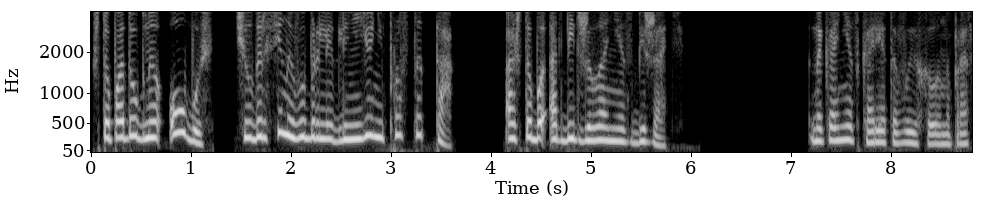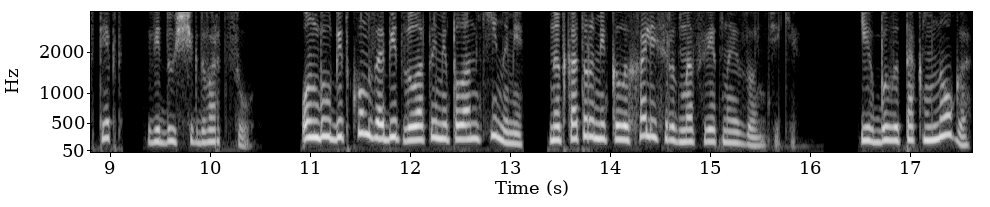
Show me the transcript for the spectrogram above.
что подобную обувь Чилдерсины выбрали для нее не просто так, а чтобы отбить желание сбежать. Наконец карета выехала на проспект, ведущий к дворцу. Он был битком забит золотыми паланкинами, над которыми колыхались разноцветные зонтики. Их было так много,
